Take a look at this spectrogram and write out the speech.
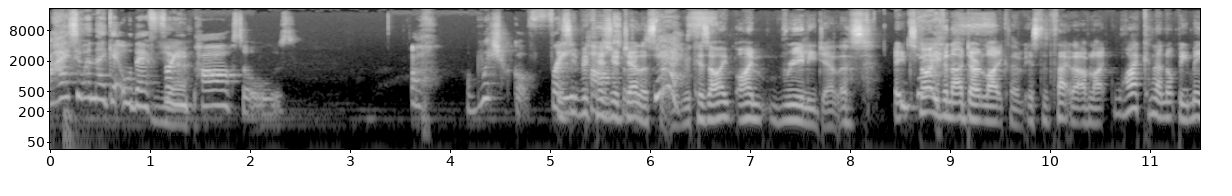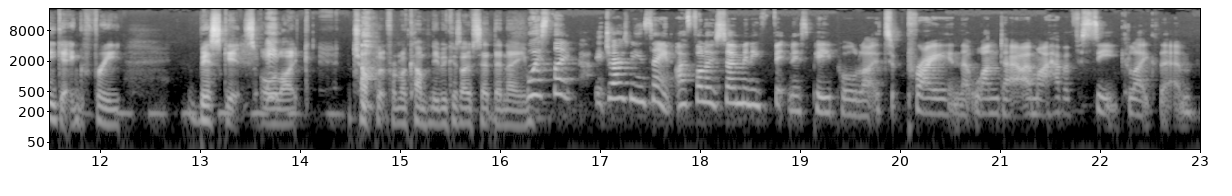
I hate it when they get all their free Yeah. parcels. Oh, I wish I got free. Is it because you're parcels. jealous though? Because I I'm really jealous. It's not even that I don't like them. It's the fact that I'm like, why can that not be me getting free biscuits or It- like chocolate from a company because I've said their name? Well, it's like it drives me insane. I follow so many fitness people, like to praying that one day I might have a physique like them,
